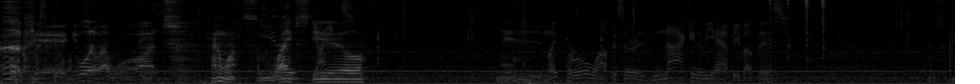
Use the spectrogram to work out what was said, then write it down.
Okay, what do I want? Kind of want some life steal. Nah, My parole officer is not gonna be happy about this. that's fine.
